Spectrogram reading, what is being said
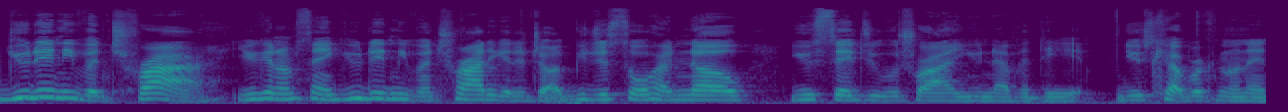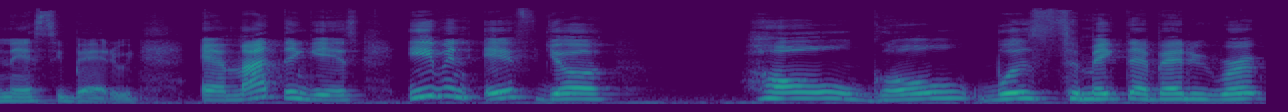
you didn't even try. You get what I'm saying? You didn't even try to get a job. You just told her no. You said you would try and you never did. You just kept working on that nasty battery. And my thing is, even if your whole goal was to make that battery work,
